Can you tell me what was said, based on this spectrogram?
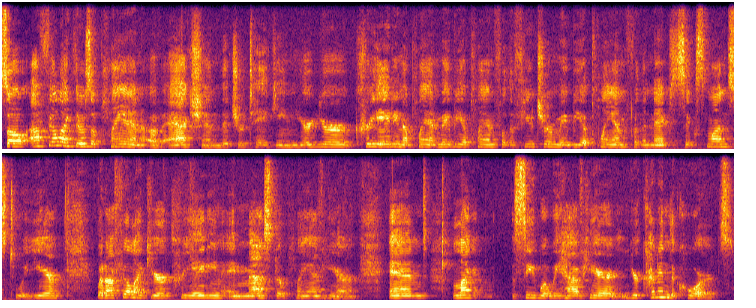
so I feel like there's a plan of action that you're taking. You're, you're creating a plan, maybe a plan for the future, maybe a plan for the next six months to a year. But I feel like you're creating a master plan here. And like, see what we have here, you're cutting the cords.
